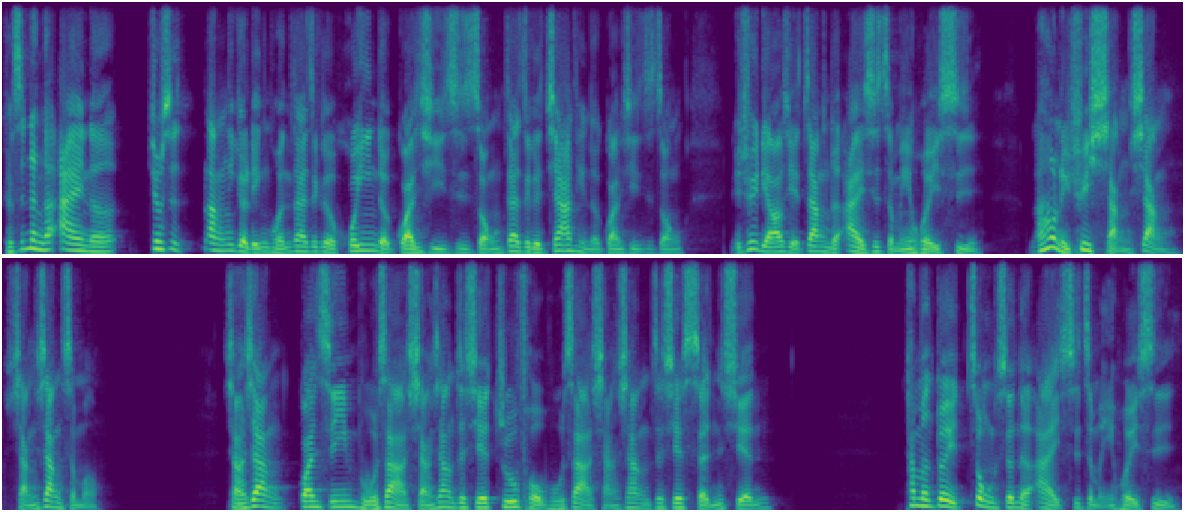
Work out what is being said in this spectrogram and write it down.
可是那个爱呢，就是让一个灵魂在这个婚姻的关系之中，在这个家庭的关系之中，你去了解这样的爱是怎么一回事，然后你去想象，想象什么？想象观世音菩萨，想象这些诸佛菩萨，想象这些神仙，他们对众生的爱是怎么一回事？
